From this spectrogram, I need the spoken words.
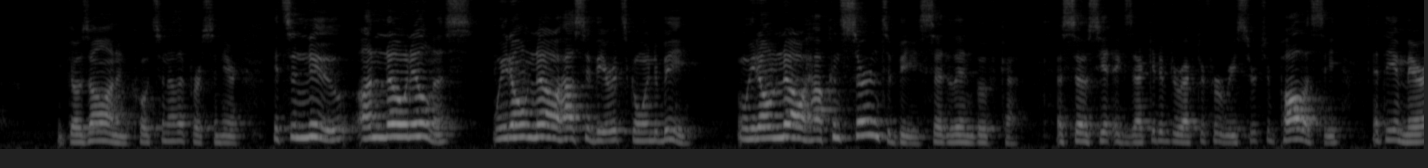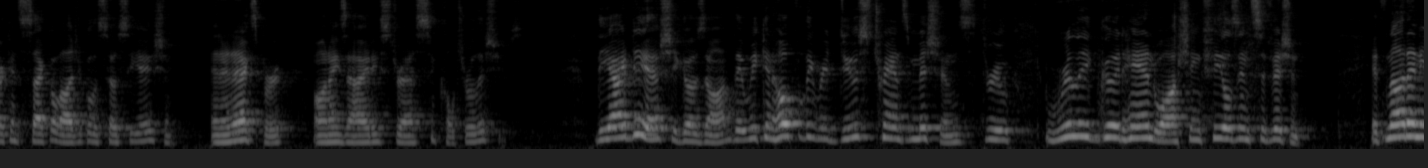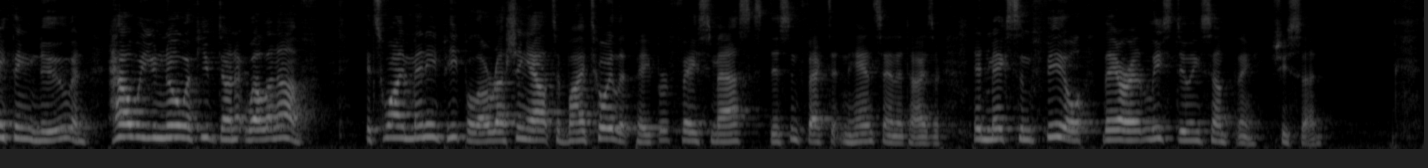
It goes on and quotes another person here. It's a new, unknown illness. We don't know how severe it's going to be. We don't know how concerned to be, said Lynn Bufka, Associate Executive Director for Research and Policy at the American Psychological Association and an expert on anxiety, stress, and cultural issues. The idea, she goes on, that we can hopefully reduce transmissions through really good hand washing feels insufficient. It's not anything new, and how will you know if you've done it well enough? It's why many people are rushing out to buy toilet paper, face masks, disinfectant, and hand sanitizer. It makes them feel they are at least doing something, she said.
